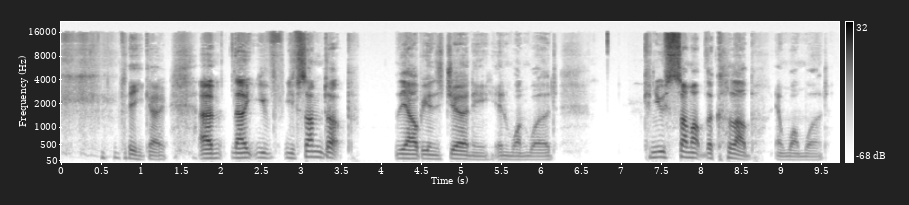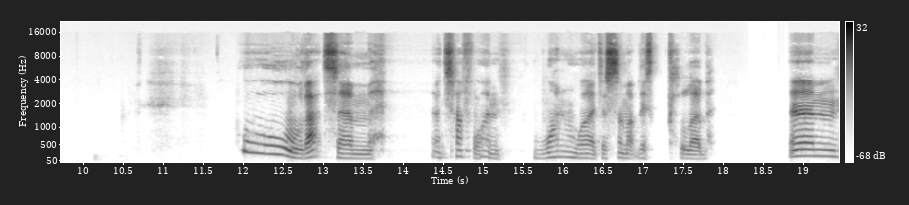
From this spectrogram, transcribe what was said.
there you go. Um, now you've you've summed up the Albion's journey in one word. Can you sum up the club in one word? Ooh, that's um a tough one. One word to sum up this club. Um,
